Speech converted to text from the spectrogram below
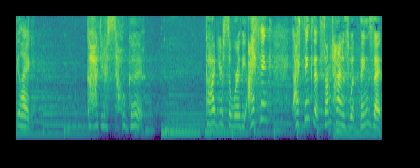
be like, God, you're so good. God, you're so worthy. I think, I think that sometimes what things that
